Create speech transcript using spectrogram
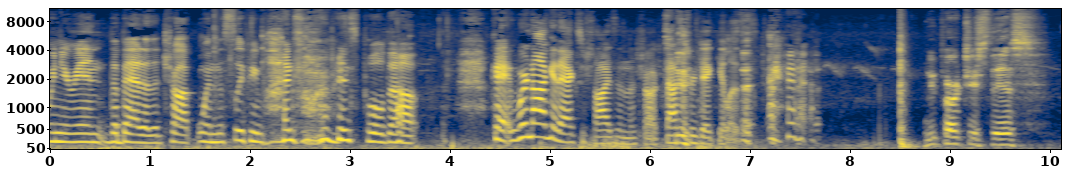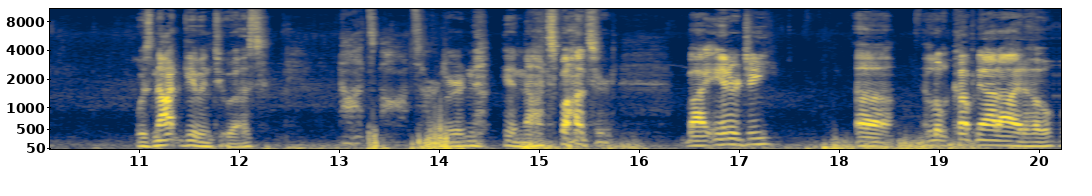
when you're in the bed of the truck when the sleeping platform is pulled up. Okay, we're not going to exercise in the truck. That's ridiculous. we purchased this was not given to us not sponsored. we're n- yeah, not sponsored by Inergy, uh, a little company out of Idaho.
